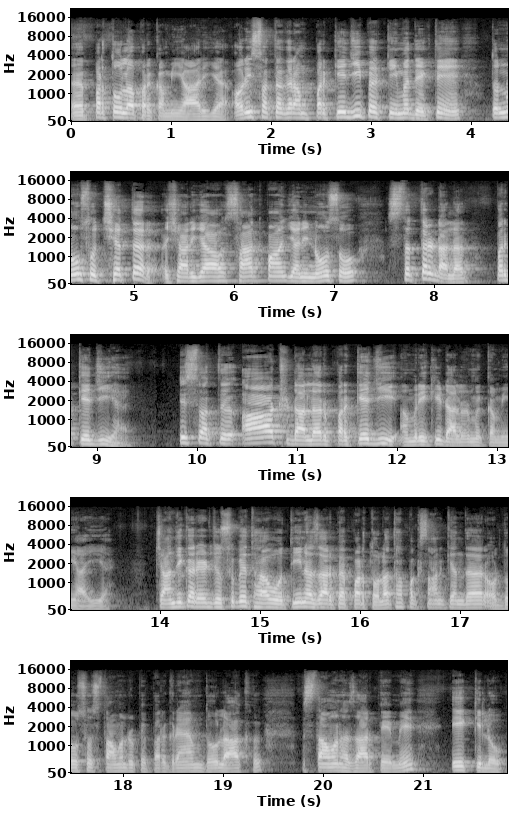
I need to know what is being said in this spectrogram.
पर तोला पर कमी आ रही है। और इस वक्त अगर हम पर केजी पर कीमत देखते हैं तो नौ सौ छिहत्तर अशारिया सात पाँच यानी नौ सौ सत्तर डॉलर पर केजी है। इस वक्त आठ डॉलर पर केजी अमरीकी डॉलर में कमी आई है। चांदी का रेट जो सुबह था वो तीन हज़ार रुपये पर तोला था पाकिस्तान के अंदर और दो सौ सतावन रुपये पर ग्राम, दो लाख सतावन हज़ार रुपये में एक किलो।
